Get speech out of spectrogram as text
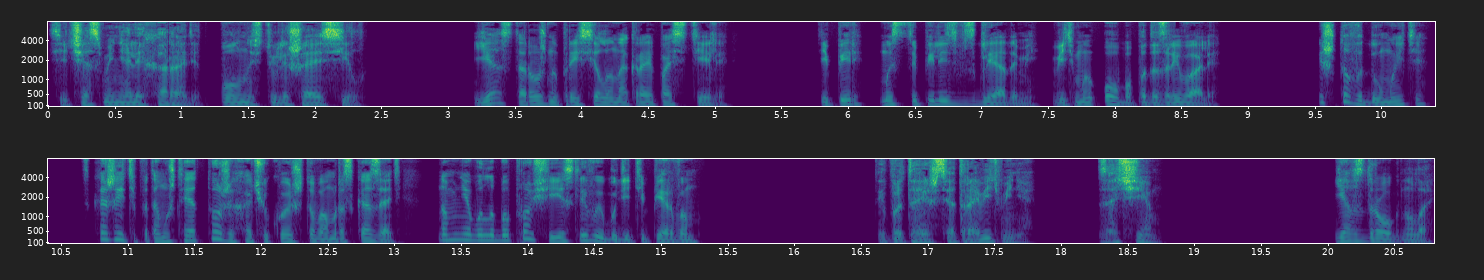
Сейчас меня лихорадит, полностью лишая сил. Я осторожно присела на край постели. Теперь мы сцепились взглядами, ведь мы оба подозревали. «И что вы думаете? Скажите, потому что я тоже хочу кое-что вам рассказать, но мне было бы проще, если вы будете первым». «Ты пытаешься отравить меня? Зачем?» Я вздрогнула.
